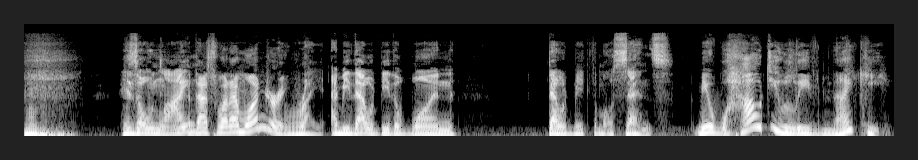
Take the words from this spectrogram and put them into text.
His own line. That's what I'm wondering. right. I mean, that would be the one that would make the most sense. I mean, how do you leave Nike?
